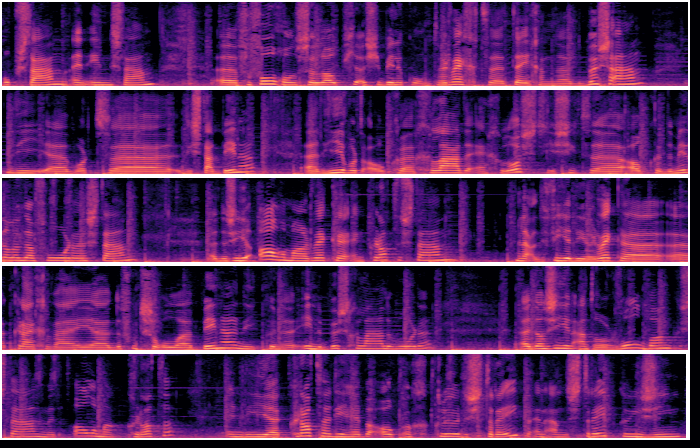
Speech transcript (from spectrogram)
op staan en in staan. Uh, vervolgens loop je als je binnenkomt recht uh, tegen uh, de bus aan. Die, wordt, die staat binnen. hier wordt ook geladen en gelost. Je ziet ook de middelen daarvoor staan. dan zie je allemaal rekken en kratten staan. Nou, via die rekken krijgen wij de voedsel binnen. Die kunnen in de bus geladen worden. dan zie je een aantal rolbanken staan met allemaal kratten. En die uh, kratten die hebben ook een gekleurde streep. En aan de streep kun je zien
